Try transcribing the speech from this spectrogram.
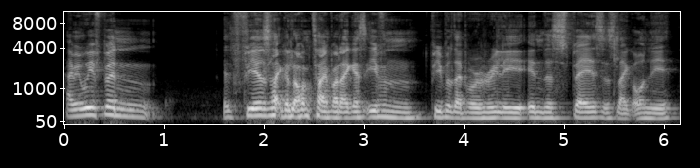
I mean, we've been. It feels like a long time, but I guess even people that were really in this space is like only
